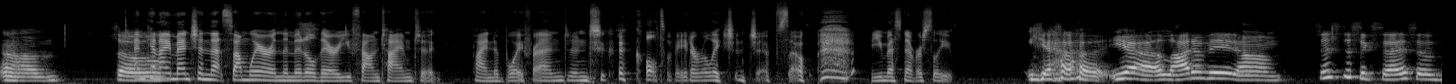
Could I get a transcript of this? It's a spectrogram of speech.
Um, so And can I mention that somewhere in the middle there you found time to find a boyfriend and to cultivate a relationship. So you must never sleep. Yeah, yeah, a lot of it. Um, since the success of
